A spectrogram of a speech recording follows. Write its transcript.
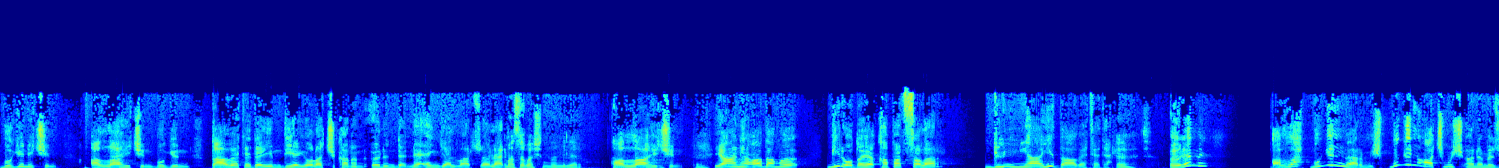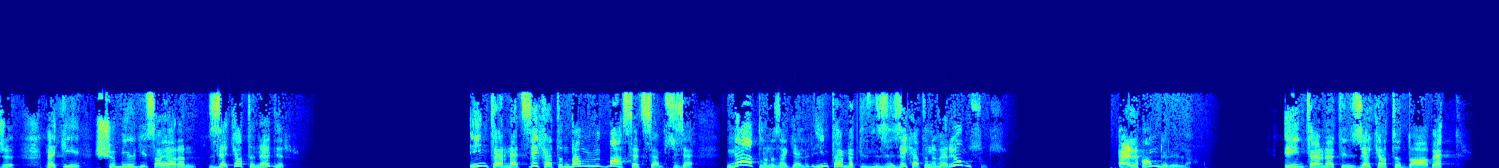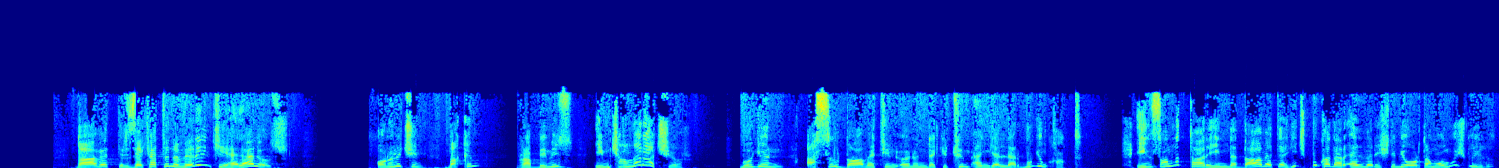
Bugün için Allah için bugün davet edeyim diye yola çıkanın önünde ne engel var söyler? Masa başından bile Allah için. Yani adamı bir odaya kapatsalar dünyayı davet eder. evet. Öyle mi? Allah bugün vermiş, bugün açmış önümüzü. Peki şu bilgisayarın zekatı nedir? İnternet zekatından bahsetsem size ne aklınıza gelir? İnternetinizin zekatını veriyor musunuz? Elhamdülillah. İnternetin zekatı davettir. Davettir. Zekatını verin ki helal olsun. Onun için bakın Rabbimiz imkanlar açıyor. Bugün asıl davetin önündeki tüm engeller bugün kalktı. İnsanlık tarihinde davete hiç bu kadar elverişli bir ortam olmuş muydu?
